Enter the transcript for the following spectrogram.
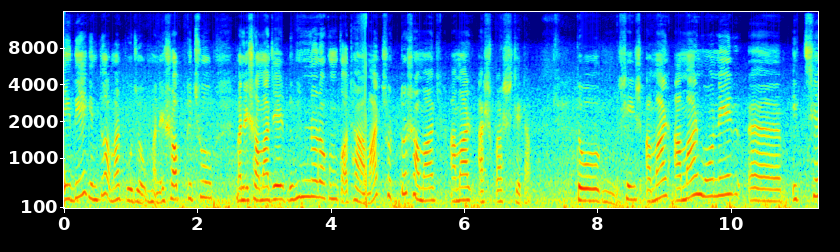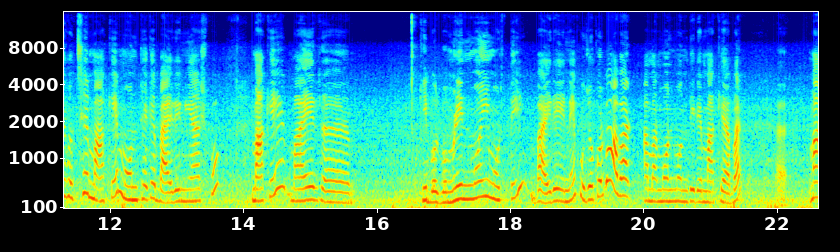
এই দিয়ে কিন্তু আমার পুজো মানে সব কিছু মানে সমাজের বিভিন্ন রকম কথা আমার, ছোট্ট সমাজ আমার আশপাশ যেটা। তো সেই আমার আমার মনের ইচ্ছে হচ্ছে মাকে মন থেকে বাইরে নিয়ে আসব। মাকে মায়ের কি বলব, মৃন্ময়ী মূর্তি বাইরে এনে পুজো করব। আবার আমার মন মন্দিরে মাকে আবার মা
